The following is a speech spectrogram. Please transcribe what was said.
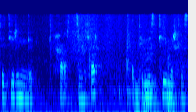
Тэгээ тэр нь ингээд хараацсан болохоор тэрнээс тийм ярихнаас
